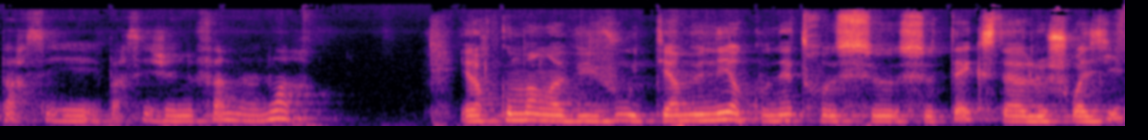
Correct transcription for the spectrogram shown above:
par, ces, par ces jeunes femmes noires. Et alors, comment avez-vous été amené à connaître ce texte, à le choisir?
